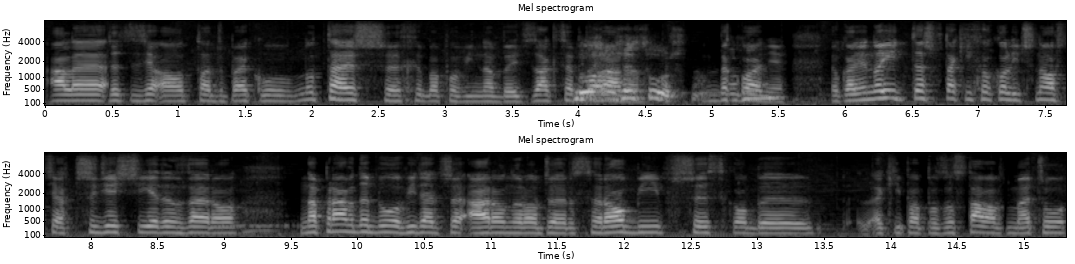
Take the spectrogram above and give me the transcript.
ale decyzja o touchbacku no też chyba powinna być Była zaakceptowana. raczej słuszna. Dokładnie, dokładnie. No i też w takich okolicznościach 31-0 naprawdę było widać, że Aaron Rodgers robi wszystko, by ekipa pozostała w meczu.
